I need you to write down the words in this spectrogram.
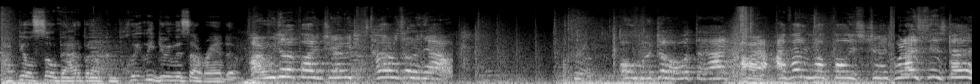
I feel so bad, but I'm completely doing this at random. Are we gonna find Jeremy? It's time is running out. Oh my god, what the heck? Alright, I've had enough all these tricks. When I see this guy,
